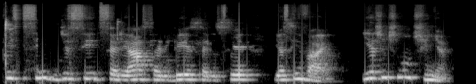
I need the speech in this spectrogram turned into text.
pre-seed, de seed, série A, série B, série C, e assim vai. E a gente não tinha.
